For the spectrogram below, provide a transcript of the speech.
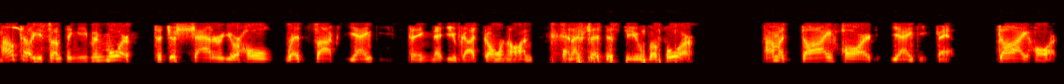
I'll tell you something even more to just shatter your whole Red Sox Yankees thing that you got going on. And I've said this to you before. I'm a die-hard Yankee fan. Die-hard.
